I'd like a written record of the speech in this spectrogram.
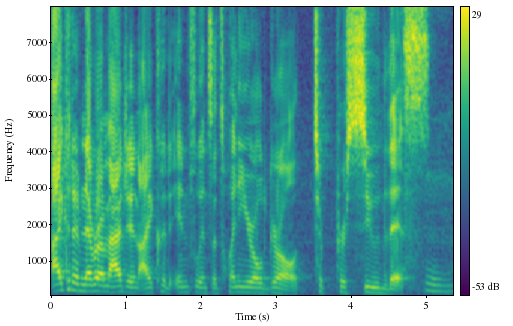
I could have never imagined I could influence a 20 year old girl to pursue this. Mm.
